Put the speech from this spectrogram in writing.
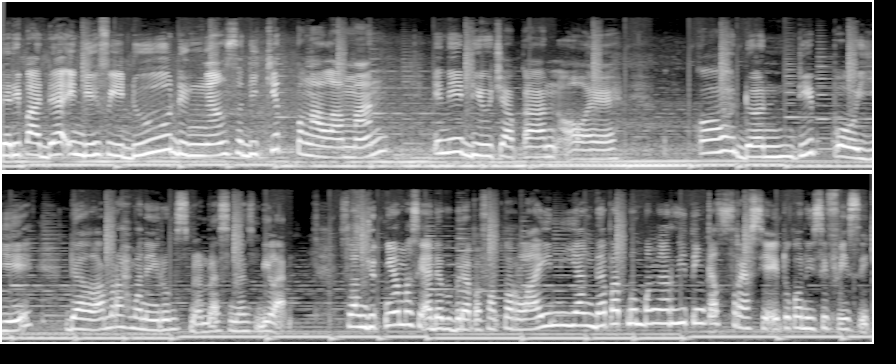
daripada individu dengan sedikit pengalaman ini diucapkan oleh tokoh Don Dipoye dalam Rahmanairum 1999. Selanjutnya masih ada beberapa faktor lain yang dapat mempengaruhi tingkat stres yaitu kondisi fisik.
